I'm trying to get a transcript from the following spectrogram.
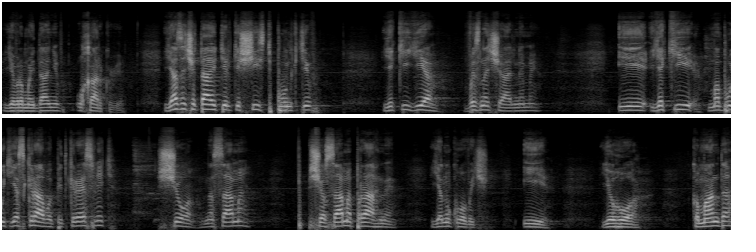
Євромайданів у Харкові. Я зачитаю тільки шість пунктів, які є визначальними і які, мабуть, яскраво підкреслять, що, на саме, що саме прагне Янукович і його команда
